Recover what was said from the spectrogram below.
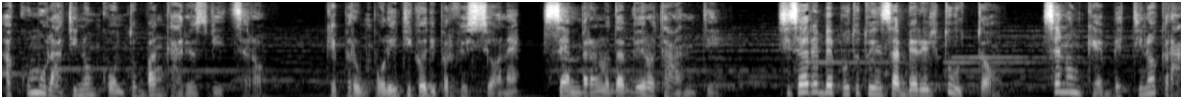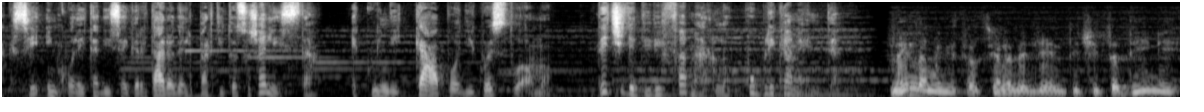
accumulati in un conto bancario svizzero, che per un politico di professione sembrano davvero tanti. Si sarebbe potuto insabbiare il tutto, se non che Bettino Craxi, in qualità di segretario del Partito Socialista e quindi capo di quest'uomo, decide di diffamarlo pubblicamente. Nell'amministrazione degli enti cittadini,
